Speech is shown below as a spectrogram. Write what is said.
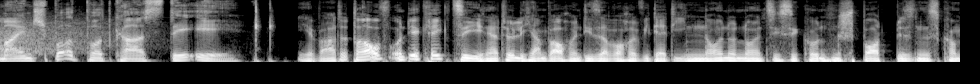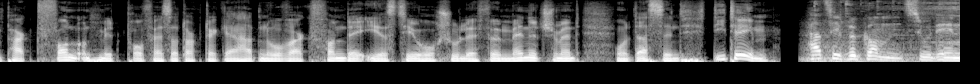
meinsportpodcast.de. Ihr wartet drauf und ihr kriegt sie. Natürlich haben wir auch in dieser Woche wieder die 99 Sekunden Sportbusiness Kompakt von und mit Professor Dr. Gerhard Nowak von der IST Hochschule für Management. Und das sind die Themen. Herzlich willkommen zu den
